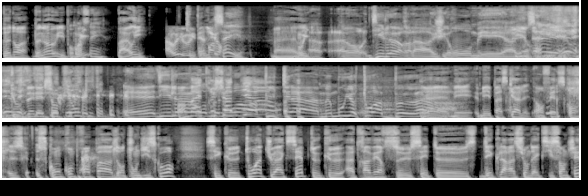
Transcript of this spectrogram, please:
Benoît, Benoît oui pour Oui. Marseille. bah oui, Ah oui, oui, pour bien sûr. Marseille bah oui. Euh, Alors, dis-leur là, Jérôme et à amis. Que vous allez être champion. Eh, dis-leur. On va être Benoît, champion. Putain, mais mouille-toi un peu. hein. Ouais, mais, mais Pascal, en fait, ce qu'on ce qu'on comprend pas dans ton discours, c'est que toi, tu acceptes que, à travers ce- cette euh, déclaration d'Alexis Sanchez,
